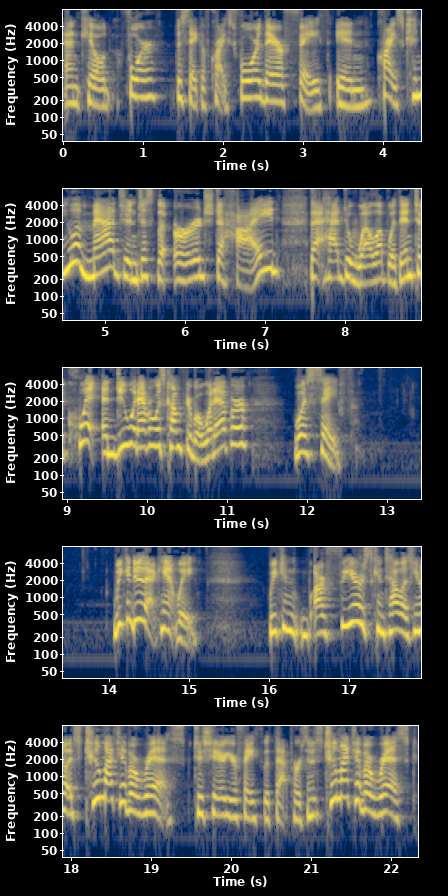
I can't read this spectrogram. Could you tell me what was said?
and killed for the sake of Christ, for their faith in Christ. Can you imagine just the urge to hide that had to well up within, to quit and do whatever was comfortable, whatever was safe? We can do that, can't we? We can our fears can tell us you know it's too much of a risk to share your faith with that person. It's too much of a risk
